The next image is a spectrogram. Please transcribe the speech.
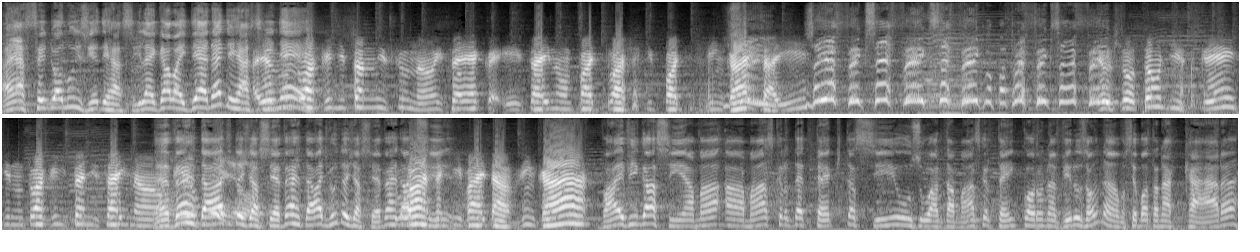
aí acende uma luzinha de Raci. Legal a ideia, né, de Raci, eu não tô né? acreditando nisso não. Isso aí, é, isso aí não pode. Tu acha que pode vingar isso aí? Isso aí é fake, isso aí é fake, isso é fake, meu patrão é fake, isso aí é fake. Eu sou tão descrente, não tô acreditando nisso aí não. É verdade, Dejaci, é verdade, viu, Dejaci? É Tu verdade acha sim. que vai dar vingar? Vai vingar sim. A, a máscara detecta se o usuário da máscara tem coronavírus ou não. Você bota na cara,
